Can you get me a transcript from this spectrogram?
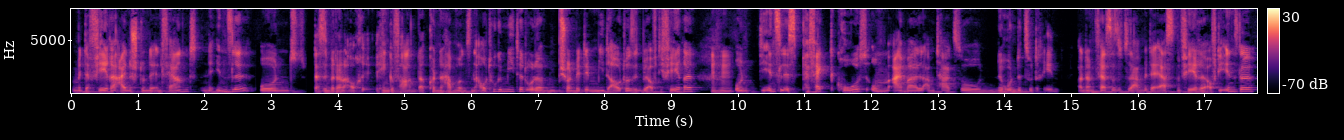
mit der Fähre eine Stunde entfernt eine Insel und da sind wir dann auch hingefahren. Da konnten, haben wir uns ein Auto gemietet oder schon mit dem Mietauto sind wir auf die Fähre mhm. und die Insel ist perfekt groß, um einmal am Tag so eine Runde zu drehen. Und dann fährst du sozusagen mit der ersten Fähre auf die Insel,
